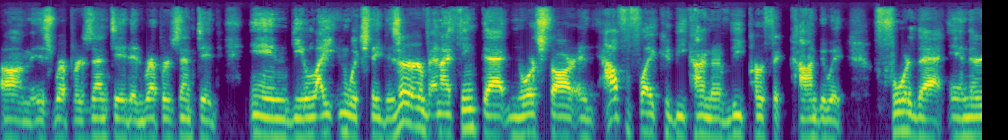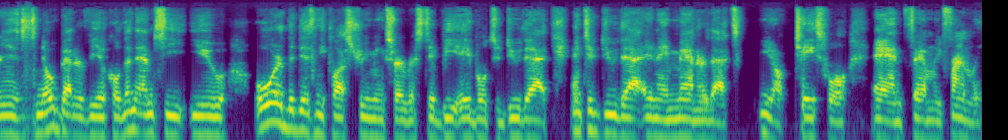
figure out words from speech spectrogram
um, is represented and represented in the light in which they deserve. And I think that Northstar and Alpha Flight could be kind of the perfect conduit for that. And there is no better vehicle than the MCU or the Disney Plus streaming service to be able to do that and to do that in a manner that's you know tasteful and family friendly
